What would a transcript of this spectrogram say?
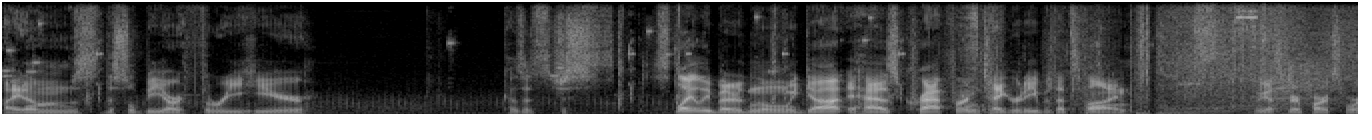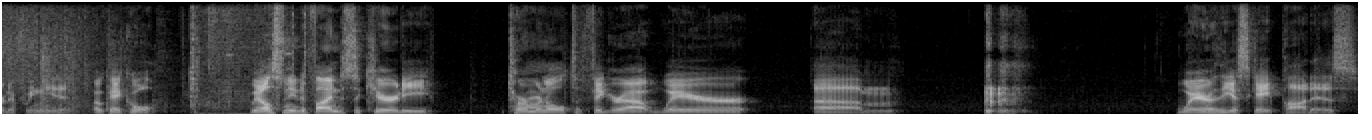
items. This will be our three here. Because it's just slightly better than the one we got. It has crap for integrity, but that's fine. We got spare parts for it if we need it. Okay, cool. We also need to find a security terminal to figure out where um, where the escape pod is.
